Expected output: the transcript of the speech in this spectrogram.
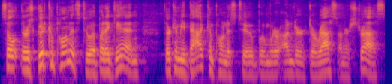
So there's good components to it, but again, there can be bad components too when we're under duress, under stress,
